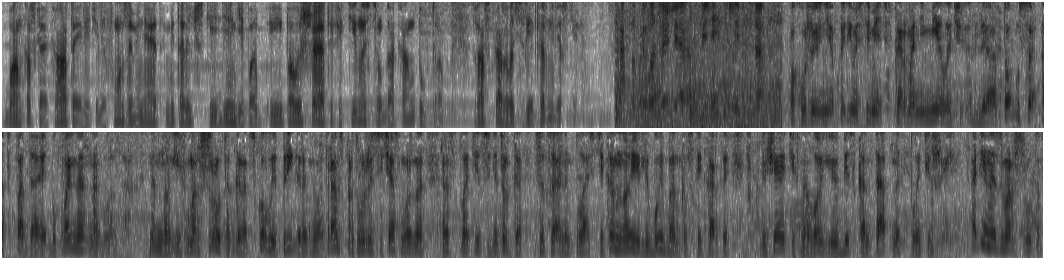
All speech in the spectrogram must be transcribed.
Банковская карта или телефон заменяют металлические деньги и повышают эффективность труда кондукторов, рассказывает Сергей Корнелевский. Карту приложили, билетили и все. Похоже, необходимость иметь в кармане мелочь для автобуса отпадает буквально на глазах. На многих маршрутах городского и пригородного транспорта уже сейчас можно расплатиться не только социальным пластиком, но и любой банковской картой, включая технологию бесконтактных платежей. Один из маршрутов,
